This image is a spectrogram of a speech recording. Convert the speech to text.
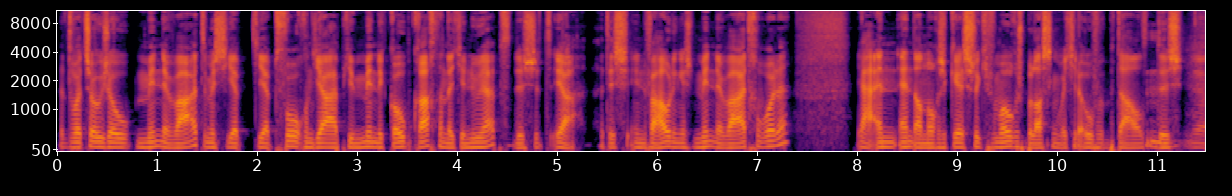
Het wordt sowieso minder waard. Tenminste, je hebt, je hebt volgend jaar heb je minder koopkracht dan dat je nu hebt. Dus het, ja, het is, in verhouding is het minder waard geworden. Ja, en, en dan nog eens een keer een stukje vermogensbelasting wat je erover betaalt. Hmm. Dus, Ja.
